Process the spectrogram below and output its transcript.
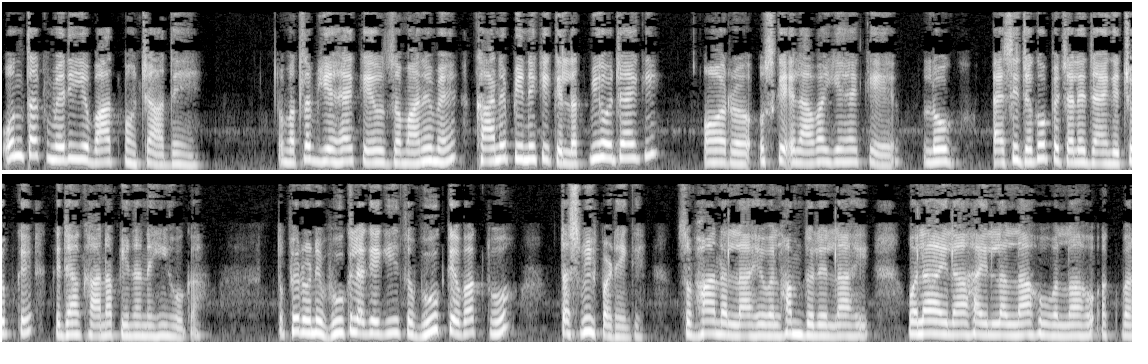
ان تک میری یہ بات پہنچا دیں۔ تو مطلب یہ ہے کہ اس زمانے میں کھانے پینے کی قلت بھی ہو جائے گی، اور اس کے علاوہ یہ ہے کہ لوگ ایسی جگہوں پہ چلے جائیں گے چھپ کے کہ جہاں کھانا پینا نہیں ہوگا۔ تو پھر انہیں بھوک لگے گی، تو بھوک کے وقت وہ تصویر پڑھیں گے۔ سبحان اللہ الحمد للہ ولا اللہ اللہ اللہ اکبر۔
